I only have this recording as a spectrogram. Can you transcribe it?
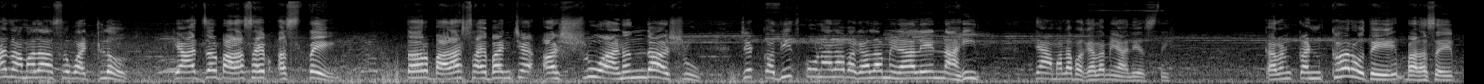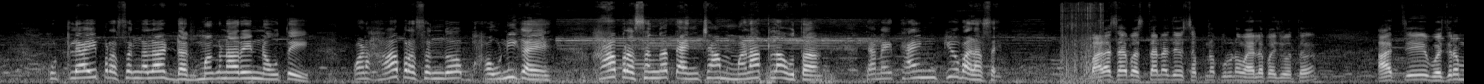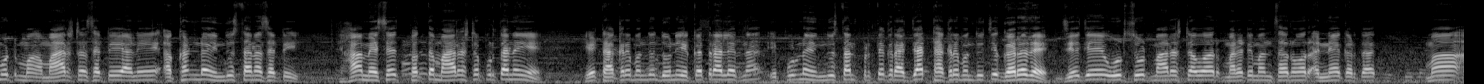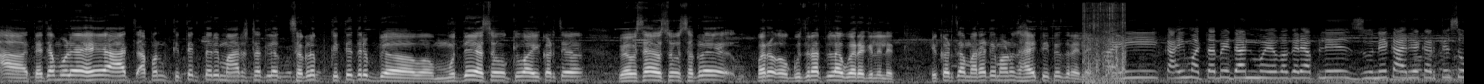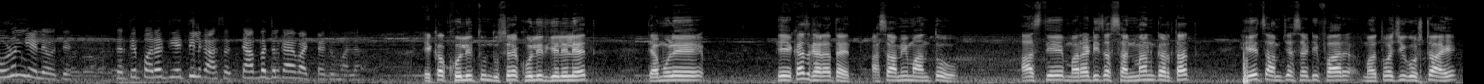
आज आम्हाला असं वाटलं की आज जर बाळासाहेब असते तर बाळासाहेबांचे अश्रू आनंद अश्रू जे कधीच कोणाला बघायला मिळाले नाहीत ते आम्हाला बघायला मिळाले असते. कारण कणखर होते बाळासाहेब. कुठल्याही प्रसंगाला डगमगणारे नव्हते. पण हा प्रसंग भावनिक आहे. हा प्रसंग त्यांच्या मनातला होता. त्यामुळे थँक्यू बाळासाहेब. बाळासाहेब असताना जे स्वप्न पूर्ण व्हायला पाहिजे होतं आज जे वज्रमूठ म महाराष्ट्रासाठी आणि अखंड हिंदुस्थानासाठी हा मेसेज फक्त महाराष्ट्रापुरता नाही आहे हे ठाकरे बंधू दोन्ही एकत्र आले आहेत ना हे पूर्ण हिंदुस्थान प्रत्येक राज्यात ठाकरे बंधूची गरज आहे. जे जे उठसूट महाराष्ट्रावर मराठी माणसांवर अन्याय करतात मग त्याच्यामुळे हे आज आपण कित्येक तरी महाराष्ट्रातले सगळे कितीतरी ब- मुद्दे असो किंवा इकडचे व्यवसाय असो सगळे पर गुजरातला वगैरे गेलेले आहेत. इकडचा मराठी माणूस आहे तिथेच राहिला आहे आणि काही मतभेदांमुळे वगैरे आपले जुने कार्यकर्ते सोडून गेले होते. तर ते परत येतील का असं? त्याबद्दल काय वाटतंय तुम्हाला? एका खोलीतून दुसऱ्या खोलीत गेलेले आहेत. त्यामुळे ते एकाच घरात आहेत असं आम्ही मानतो. आज ते मराठीचा सन्मान करतात. हेच आमच्यासाठी फार महत्त्वाची गोष्ट आहे.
